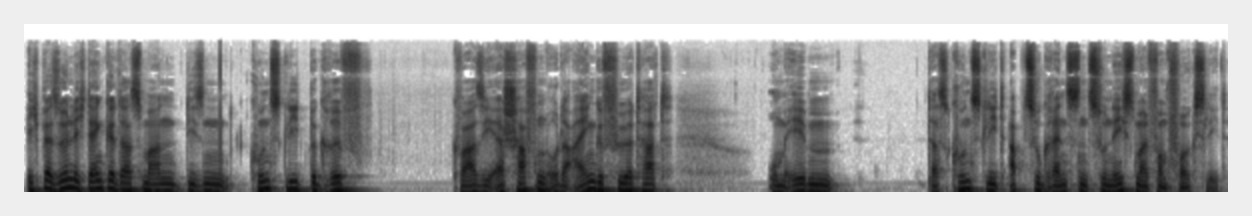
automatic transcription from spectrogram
Ich persönlich denke, dass man diesen Kunstliedbegriff quasi erschaffen oder eingeführt hat, um eben das Kunstlied abzugrenzen zunächst mal vom Volkslied.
